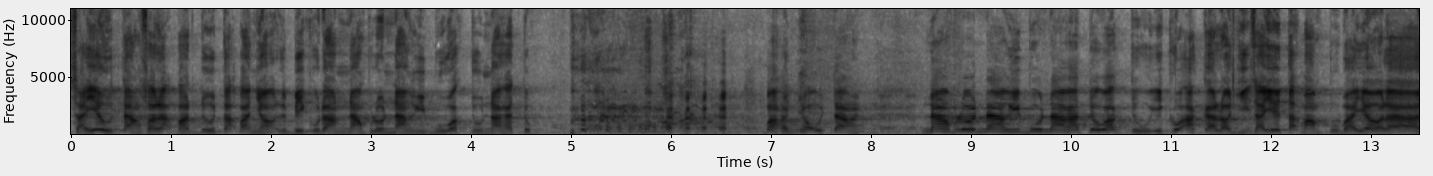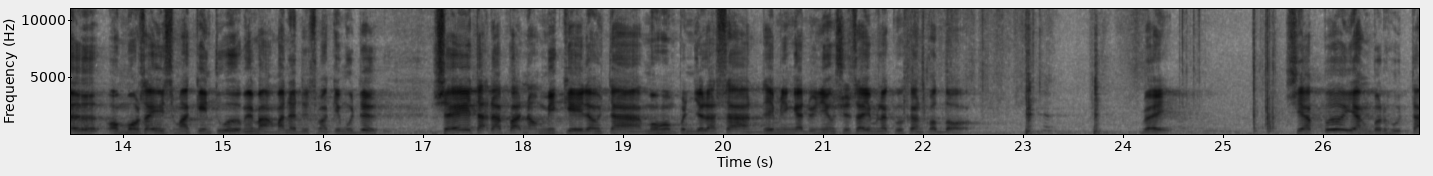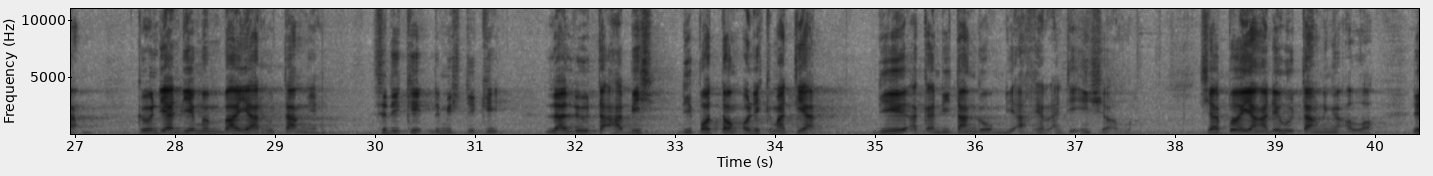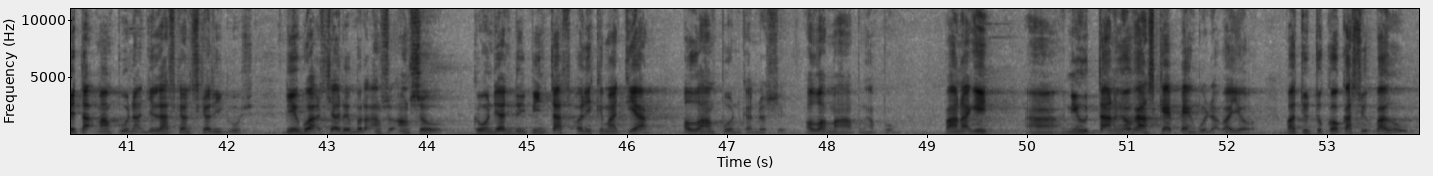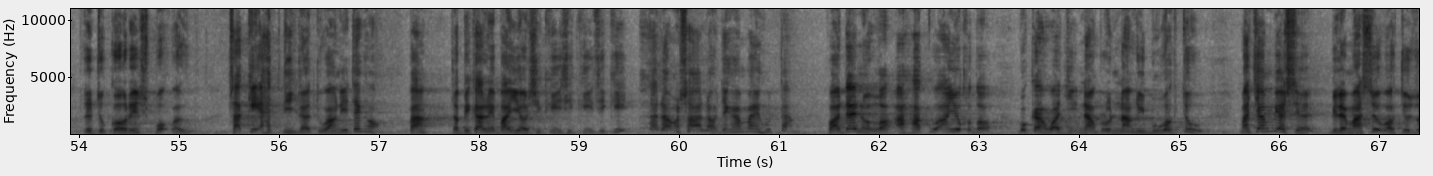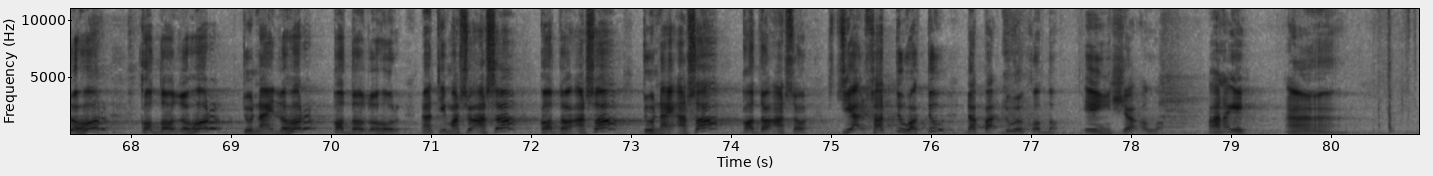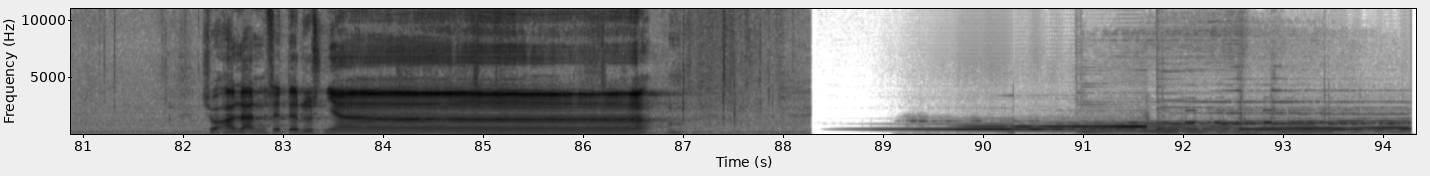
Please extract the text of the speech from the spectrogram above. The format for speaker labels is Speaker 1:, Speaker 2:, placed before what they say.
Speaker 1: Saya hutang solat fardu tak banyak, lebih kurang 66 ribu waktu 600. banyak hutang. 66,600 waktu. Ikut akal logik saya tak mampu bayar lah umur saya semakin tua. Memang mana ada semakin muda? Saya tak dapat nak mikir dah Ustaz. Mohon penjelasan. Saya meninggal dunia usia saya melakukan qadar baik. Siapa yang berhutang kemudian dia membayar hutangnya sedikit demi sedikit lalu tak habis dipotong oleh kematian dia akan ditanggung di akhirat nanti insya-Allah. Siapa yang ada hutang dengan Allah Dia tak mampu nak jelaskan sekaligus. Dia buat secara beransur-ansur Kemudian dipintas oleh kematian Allah ampunkan dosa. Allah maha pengampun. Faham lagi? Ha, ni hutang dengan orang Skepeng pun tak bayar. Lepas tu tukar kasut baru Lepas tukar rain sport baru. Sakit hati lah tuang dia tengok Faham? Tapi kalau bayar sikit-sikit-sikit Tak ada masalah. Jangan main hutang. Padahal Allah Ahaku ayuqdah Bukan wajib 66 ribu waktu. Macam biasa Bila masuk waktu zuhur qada zuhur tunai zuhur qada zuhur. Nanti masuk asar qada asar tunai asar qada asar. Setiap satu waktu dapat dua qada insyaallah. Faham lagi ha. Soalan seterusnya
